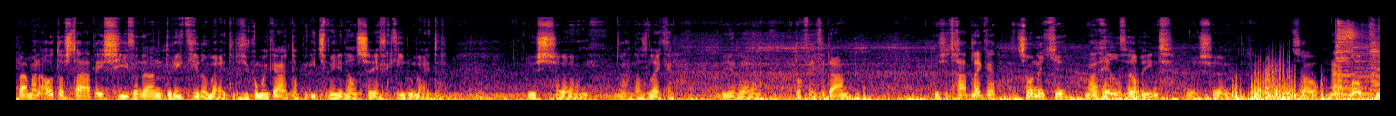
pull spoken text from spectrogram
Waar mijn auto staat is hier vandaan 3 kilometer. Dus dan kom ik uit op iets meer dan 7 kilometer. Dus nou, dat is lekker. Weer, uh, toch weer gedaan. Dus het gaat lekker. Het zonnetje, maar heel veel wind. Dus uh, tot zo, na het loopje.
